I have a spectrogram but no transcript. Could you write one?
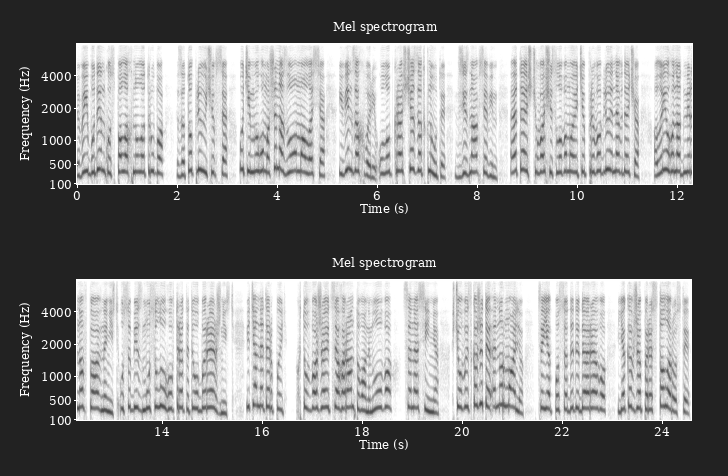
В її будинку спалахнула труба, затоплюючи все. Потім його машина зламалася, і він захворів. У лоб краще заткнути, зізнався він. Е те, що ваші слова мають приваблює невдача, але його надмірна впевненість у собі змусило його втратити обережність. І тя не терпить. Хто вважається гарантованим лова, це насіння. Що ви скажете, е, нормально. Це як посадити дерево, яке вже перестало рости,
